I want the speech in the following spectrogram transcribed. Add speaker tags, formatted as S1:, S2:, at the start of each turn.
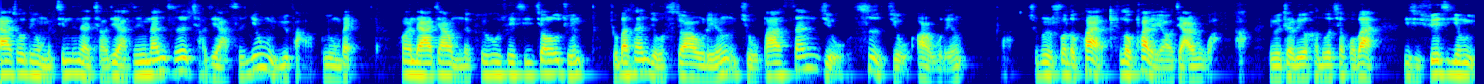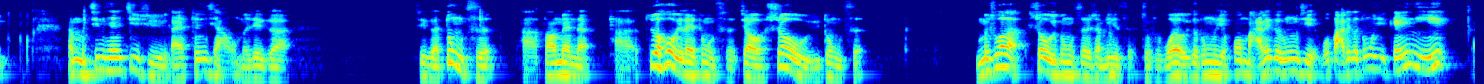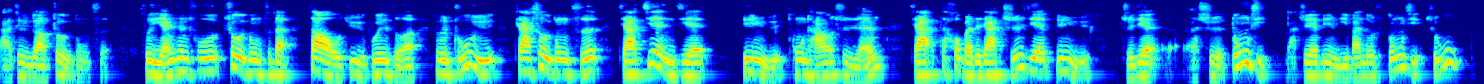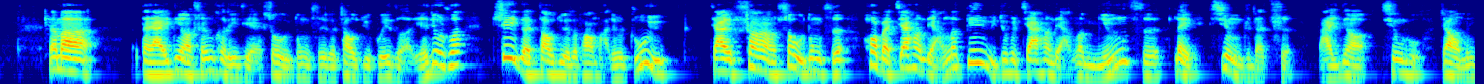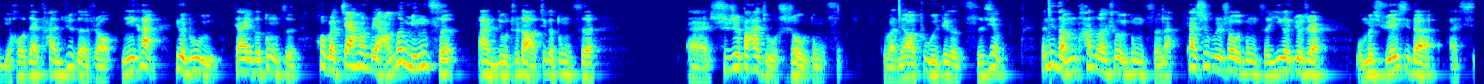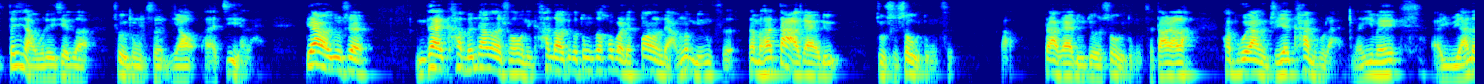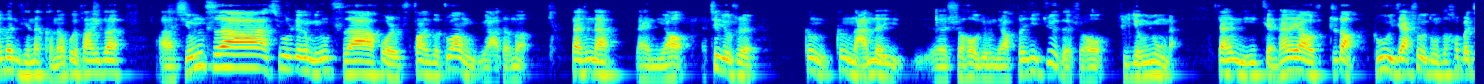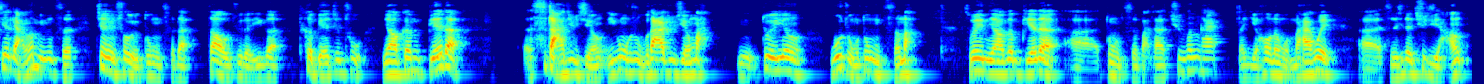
S1: 大家收听我们今天的巧记雅思英语单词、巧记雅思英语语法不用背，欢迎大家加入我们的 QQ 学习交流群：九八三九四九二五零九八三九四九二五零啊，是不是说的快了？说的快了也要加入啊啊，因为这里有很多小伙伴一起学习英语。那么今天继续来分享我们这个这个动词啊方面的啊最后一类动词叫授予动词。我们说了，授予动词是什么意思？就是我有一个东西，或买了一个东西，我把这个东西给你啊，这就叫授予动词。所以延伸出授予动词的造句规则，就是主语加授予动词加间接宾语，通常是人加在后边再加直接宾语，直接呃是东西啊，直接宾语一般都是东西是物。那么大家一定要深刻理解授予动词这个造句规则，也就是说，这个造句的方法就是主语。加上受语动词后边加上两个宾语，就是加上两个名词类性质的词啊，一定要清楚。这样我们以后在看句子的时候，你一看一个主语加一个动词后边加上两个名词啊，你就知道这个动词，呃，十之八九是受动词，对吧？你要注意这个词性。那你怎么判断受语动词呢？它是不是受语动词？一个就是我们学习的呃分享过这些个受语动词，你要把它记下来。第二个就是。你在看文章的时候，你看到这个动词后边儿放了两个名词，那么它大概率就是授予动词，啊，大概率就是授予动词。当然了，它不会让你直接看出来，那因为呃语言的问题呢，可能会放一个啊形容词啊修饰这个名词啊，或者放一个状语啊等等。但是呢，哎，你要这就是更更难的呃时候，就是你要分析句子的时候去应用的。但是你简单的要知道，主语加授予动词后边接两个名词，这是授予动词的造句的一个特别之处。你要跟别的呃四大句型，一共是五大句型嘛，你对应五种动词嘛，所以你要跟别的呃动词把它区分开。那以后呢，我们还会呃仔细的去讲。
